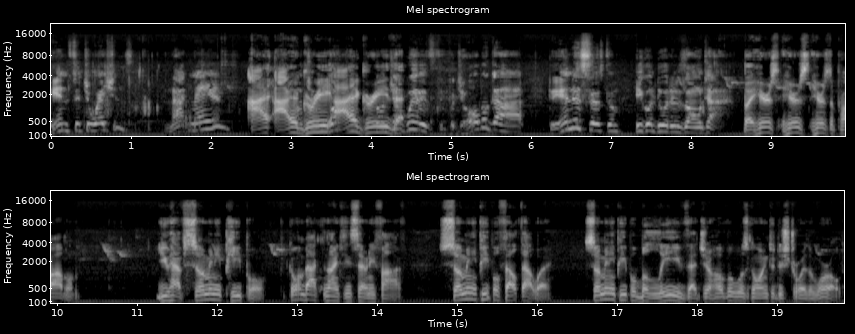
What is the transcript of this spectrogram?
end situations, not man? I, I Don't you- agree don't- I agree don't that agree for Jehovah God to end this system, He's going to do it in His own time. But here's here's here's the problem. You have so many people going back to 1975. So many people felt that way. So many people believed that Jehovah was going to destroy the world.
